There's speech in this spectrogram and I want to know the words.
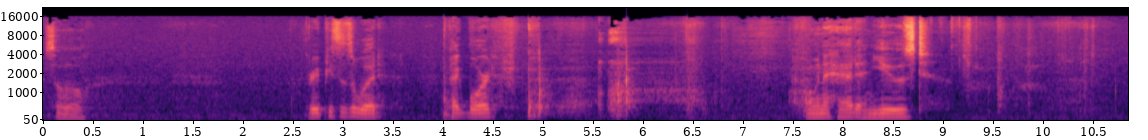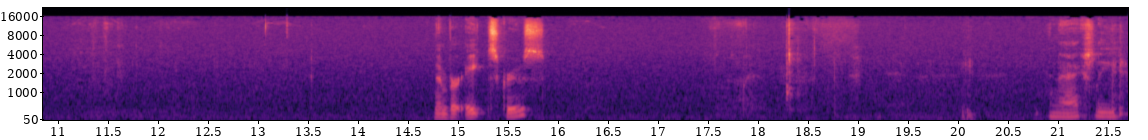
so three pieces of wood, pegboard. I went ahead and used number eight screws. And I actually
